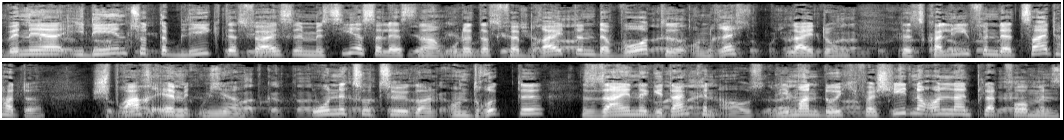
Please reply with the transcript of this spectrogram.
Wenn er Ideen zur Tablik des verheißenen Messias oder das Verbreiten der Worte und Rechtleitung des Kalifen der Zeit hatte, sprach er mit mir, ohne zu zögern, und drückte seine Gedanken aus, wie man durch verschiedene Online-Plattformen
